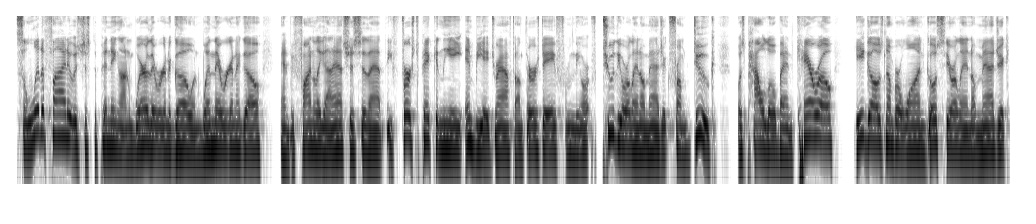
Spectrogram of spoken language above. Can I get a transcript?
solidified. It was just depending on where they were going to go and when they were going to go, and we finally got answers to that. The first pick in the NBA draft on Thursday from the to the Orlando Magic from Duke was Paolo Banchero. He goes number one, goes to the Orlando Magic.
